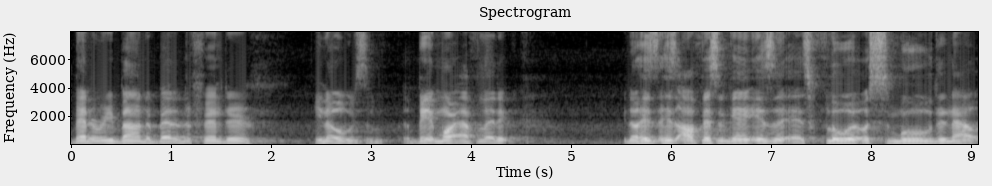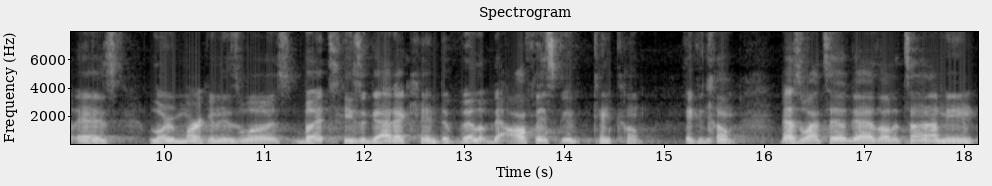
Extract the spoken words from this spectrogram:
better rebounder, better defender. You know, he's a, bit more athletic. You know, his his offensive game isn't as fluid or smooth and out as Lauri Markkanen's was, but he's a guy that can develop. The offense can, can come. It can come. That's why I tell guys all the time. I mean,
